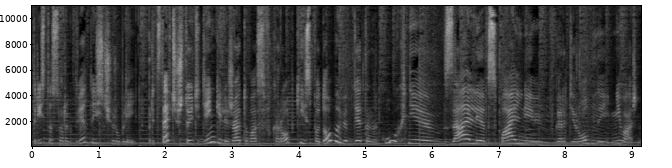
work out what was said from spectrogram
342 тысячи рублей. Представьте, что эти деньги лежат у вас в коробке из-под обуви где-то на кухне, в зале, в спальне, в гардеробной, неважно.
